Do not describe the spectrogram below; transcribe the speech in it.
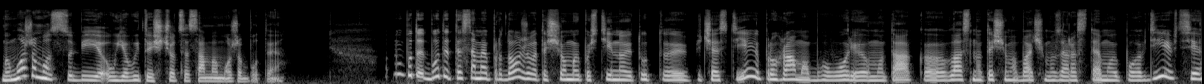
Ми можемо собі уявити, що це саме може бути. Ну, буде буде те саме продовжувати, що ми постійно і тут е, під час цієї програми обговорюємо. Так, е, власне, те, що ми бачимо зараз з темою по Авдіївці,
